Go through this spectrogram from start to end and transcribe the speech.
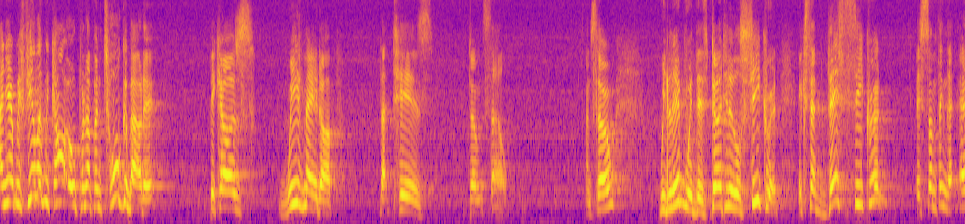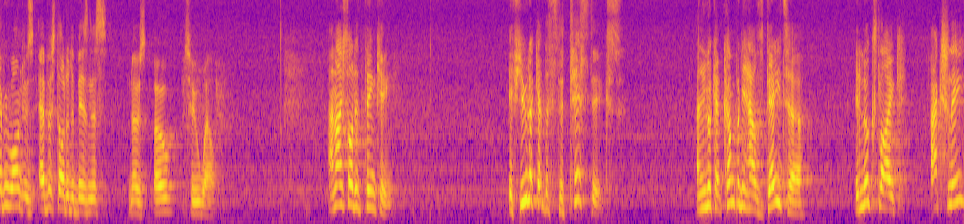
And yet we feel like we can't open up and talk about it because we've made up that tears don't sell. And so we live with this dirty little secret, except this secret is something that everyone who's ever started a business knows oh too well. And I started thinking, if you look at the statistics and you look at Company House data, it looks like actually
